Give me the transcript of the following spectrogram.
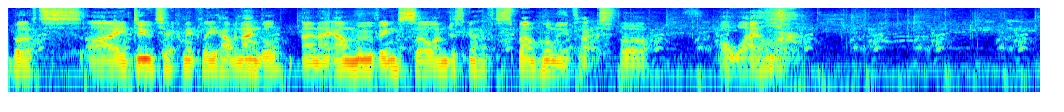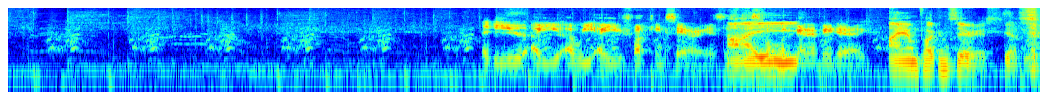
But I do technically have an angle, and I am moving, so I'm just going to have to spam homing attacks for a while. Are you are you are we are you fucking serious? Is I- this what we're gonna be doing? I am fucking serious. Yes,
